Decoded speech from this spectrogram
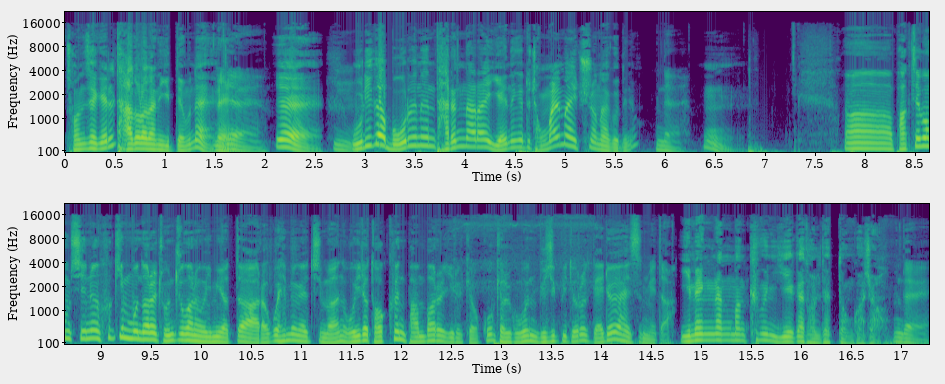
전 세계를 다 돌아다니기 때문에. 네. 예, 예. 음, 우리가 모르는 다른 나라의 예능에도 정말 많이 출연하거든요. 네. 음. 어, 박재범 씨는 흑인 문화를 존중하는 의미였다라고 해명했지만 오히려 더 큰 반발을 일으켰고 결국은 뮤직비디오를 내려야 했습니다. 이 맥락만큼은 이해가 덜 됐던 거죠. 네.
